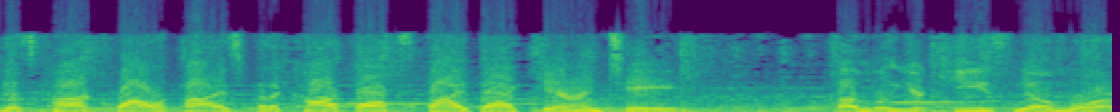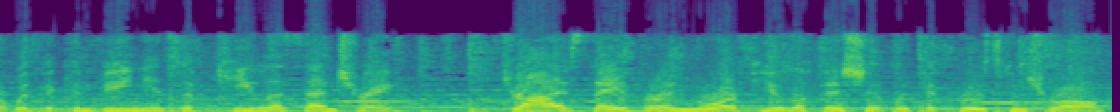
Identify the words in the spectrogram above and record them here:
This car qualifies for the Carfax buyback guarantee. Fumble your keys no more with the convenience of keyless entry. Drive safer and more fuel efficient with the cruise control.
